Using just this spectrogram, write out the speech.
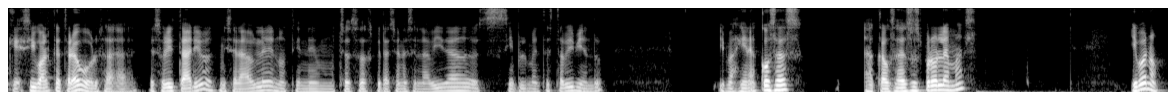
Que es igual que Trevor, o sea, es solitario, es miserable, no tiene muchas aspiraciones en la vida, simplemente está viviendo. Imagina cosas a causa de sus problemas. Y bueno,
